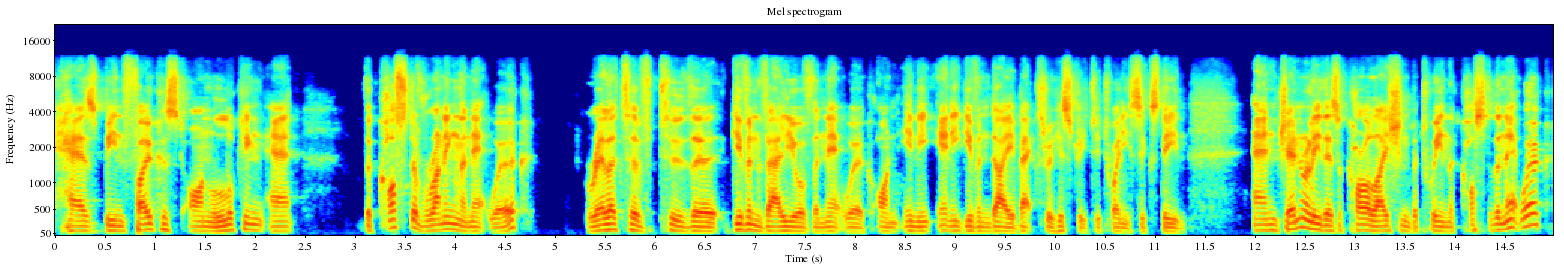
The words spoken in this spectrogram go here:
has been focused on looking at the cost of running the network relative to the given value of the network on any any given day back through history to 2016 and generally there's a correlation between the cost of the network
